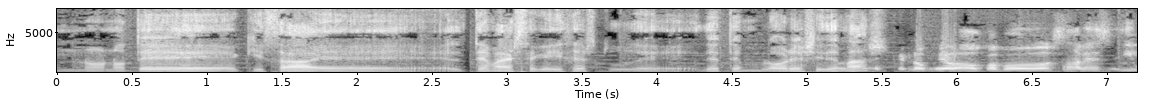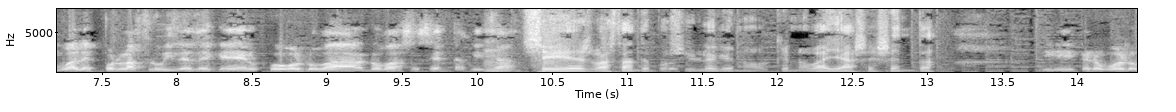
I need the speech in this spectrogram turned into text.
No noté quizá eh, el tema este que dices tú de, de temblores y demás. Es que lo veo como, ¿sabes? Igual es por la fluidez de que el juego no va, no va a 60, quizás. Mm, Sí, es bastante posible que no, que no vaya a 60. Y, pero bueno,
